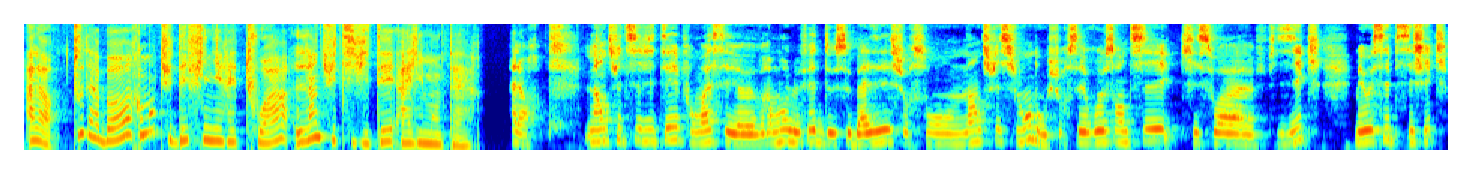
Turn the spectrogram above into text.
Alors, tout d'abord, comment tu définirais, toi, l'intuitivité alimentaire? Alors, l'intuitivité, pour moi, c'est euh, vraiment le fait de se baser sur son intuition, donc sur ses ressentis qui soient physiques, mais aussi psychiques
